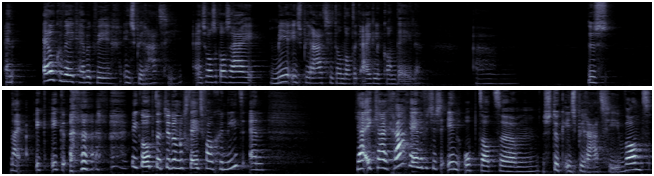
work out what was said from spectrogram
en elke week heb ik weer inspiratie. En zoals ik al zei, meer inspiratie dan dat ik eigenlijk kan delen. Um, dus nou ja, ik, ik, ik hoop dat je er nog steeds van geniet. En ja, ik ga graag eventjes in op dat um, stuk inspiratie. Want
